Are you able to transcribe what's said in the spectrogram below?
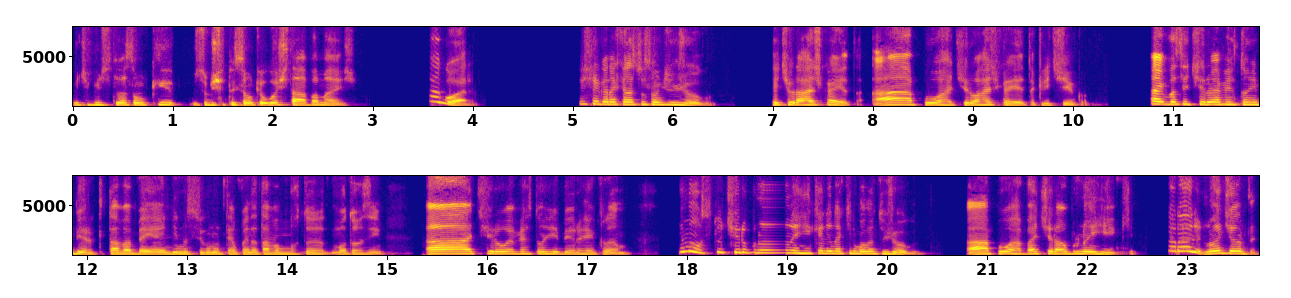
o tipo de situação que, substituição que eu gostava mais. Agora, você chega naquela situação de jogo. Você tira a Rascaeta. Ah, porra, tirou a Rascaeta, critico. Aí você tirou o Everton Ribeiro, que tava bem. Aí ali no segundo tempo ainda tava motor, motorzinho. Ah, tirou o Everton Ribeiro, reclama. Irmão, se tu tira o Bruno Henrique ali naquele momento do jogo. Ah, porra, vai tirar o Bruno Henrique. Caralho, não adianta.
